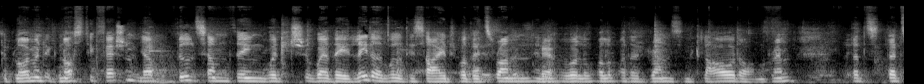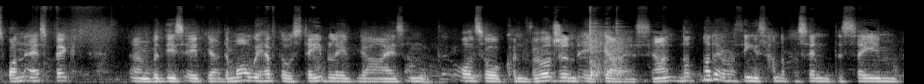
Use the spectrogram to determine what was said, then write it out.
deployment agnostic fashion. Yeah, build something which where they later will decide whether it's run in, whether whether it runs in the cloud or on prem. That's that's one aspect. Um, with these API, the more we have those stable APIs and also convergent APIs, yeah? not not everything is 100% the same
